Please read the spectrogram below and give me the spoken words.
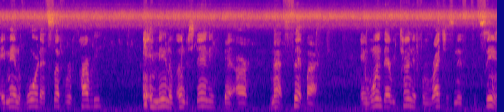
A man of war that suffereth poverty, and men of understanding that are not set by, and one that returneth from righteousness to sin.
